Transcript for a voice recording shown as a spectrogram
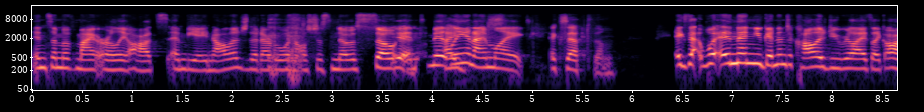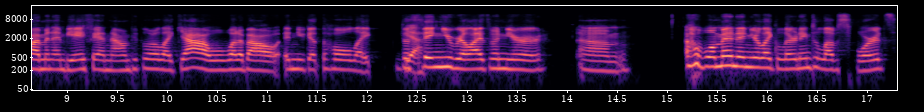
in some of my early aughts NBA knowledge that everyone else just knows so Yeah, intimately, I- and I'm like, Accept them. Exactly. And then you get into college, you realize like, oh, I'm an NBA fan now. And people are like, yeah, well, what about? And you get the whole like the Yeah. thing you realize when you're um a woman and you're like learning to love sports.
